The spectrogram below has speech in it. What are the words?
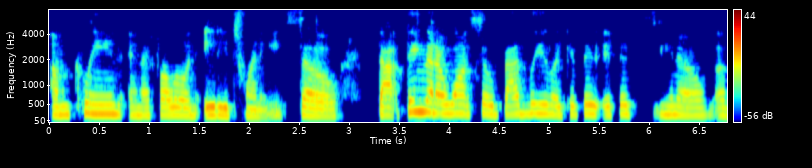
I'm clean and I follow an 80/20. So that thing that I want so badly like if it if it's, you know, a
